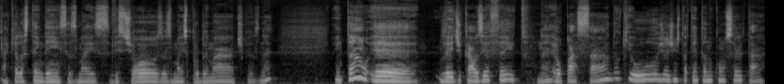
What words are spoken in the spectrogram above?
aquelas tendências mais viciosas, mais problemáticas, né? Então, é lei de causa e efeito, né? É o passado que hoje a gente está tentando consertar.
